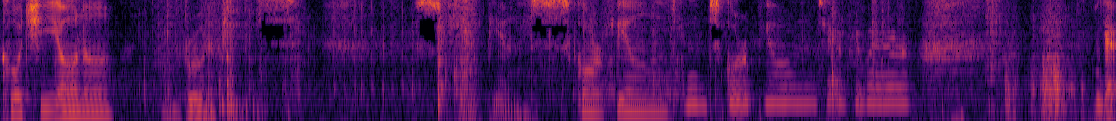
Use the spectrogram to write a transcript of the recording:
Kochiana Brunnipes. Scorpion, scorpion, and everywhere. Okay,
